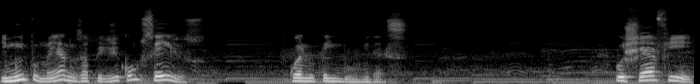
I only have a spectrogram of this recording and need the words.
e muito menos a pedir conselhos quando tem dúvidas. O chefe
